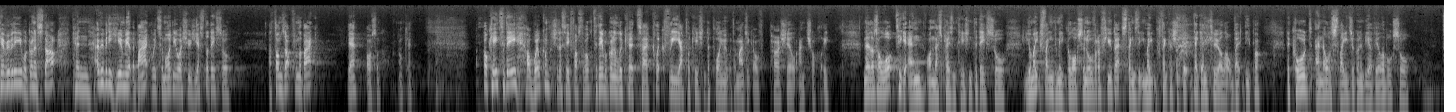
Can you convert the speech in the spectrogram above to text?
Okay, everybody, we're going to start. Can everybody hear me at the back? We had some audio issues yesterday, so a thumbs up from the back. Yeah, awesome. Okay. Okay, today, or welcome, should I say, first of all. Today we're going to look at uh, click-free application deployment with the magic of PowerShell and Chocolatey. Now, there's a lot to get in on this presentation today, so you might find me glossing over a few bits, things that you might think I should d- dig into a little bit deeper. The code and all the slides are going to be available, so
